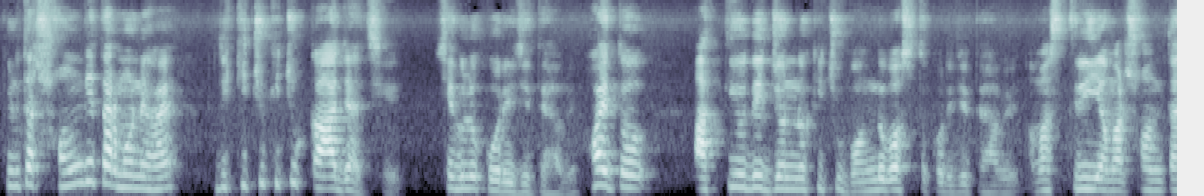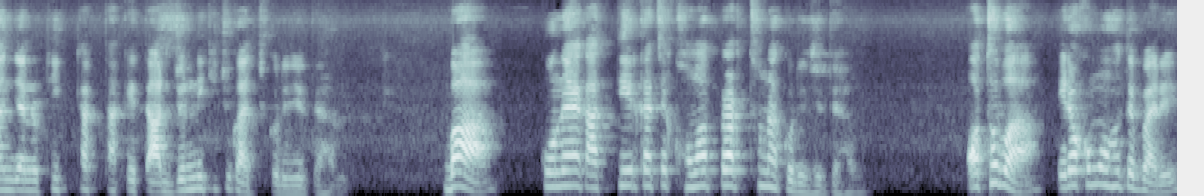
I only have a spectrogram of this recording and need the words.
কিন্তু তার সঙ্গে তার মনে হয় যে কিছু কিছু কাজ আছে, সেগুলো করে যেতে হবে। হয়তো আত্মীয়দের জন্য কিছু বন্দোবস্ত করে যেতে হবে। আমার স্ত্রী, আমার সন্তান যেন ঠিকঠাক থাকে, তার জন্য কিছু কাজ করে যেতে হবে। বা কোনো এক আত্মীয়ের কাছে ক্ষমা প্রার্থনা করে যেতে হবে। অথবা এরকমও হতে পারে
